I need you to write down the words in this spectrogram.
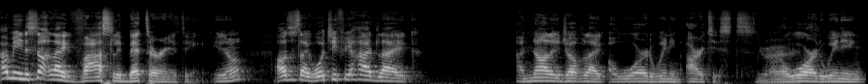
I mean it's not like vastly better or anything, you know? I was just like, what if you had like a knowledge of like award winning artists or award winning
